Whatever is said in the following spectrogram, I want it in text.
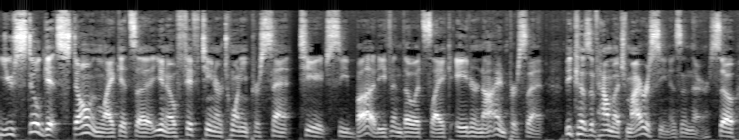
you still get stoned like it's a you know 15 or 20 percent THC bud, even though it's like eight or nine percent, because of how much myrcene is in there. So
